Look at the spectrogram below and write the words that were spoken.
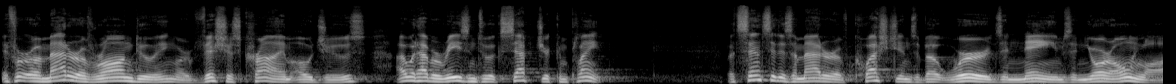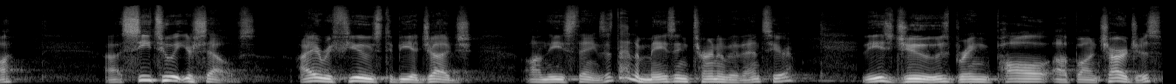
If it were a matter of wrongdoing or vicious crime, O Jews, I would have a reason to accept your complaint. But since it is a matter of questions about words and names and your own law, uh, see to it yourselves. I refuse to be a judge on these things. Isn't that an amazing turn of events here? These Jews bring Paul up on charges,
